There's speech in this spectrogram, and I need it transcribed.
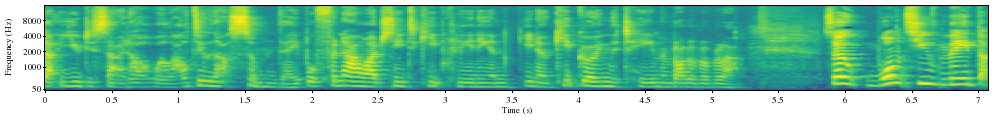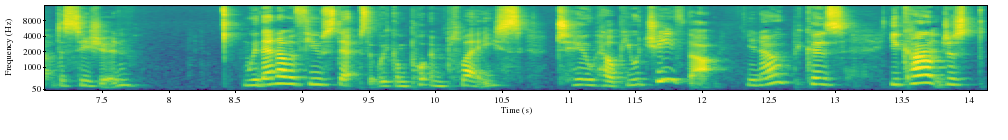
that you decide, oh, well, I'll do that someday, but for now I just need to keep cleaning and, you know, keep growing the team and blah, blah, blah, blah. So once you've made that decision, we then have a few steps that we can put in place to help you achieve that, you know, because you can't just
